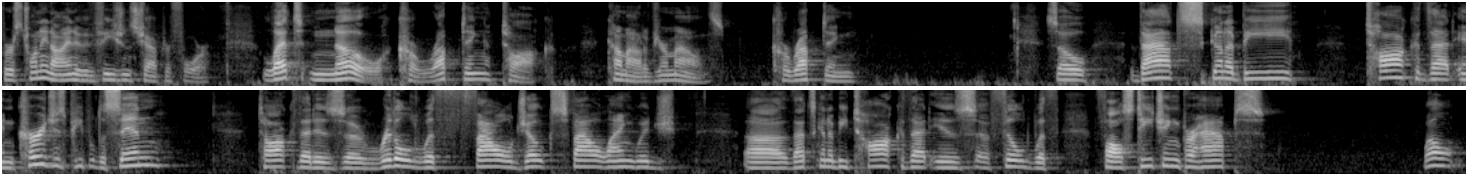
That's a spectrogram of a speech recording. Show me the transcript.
Verse 29 of Ephesians chapter 4 Let no corrupting talk come out of your mouths. Corrupting so that's going to be talk that encourages people to sin, talk that is uh, riddled with foul jokes, foul language. Uh, that's going to be talk that is uh, filled with false teaching, perhaps. Well,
